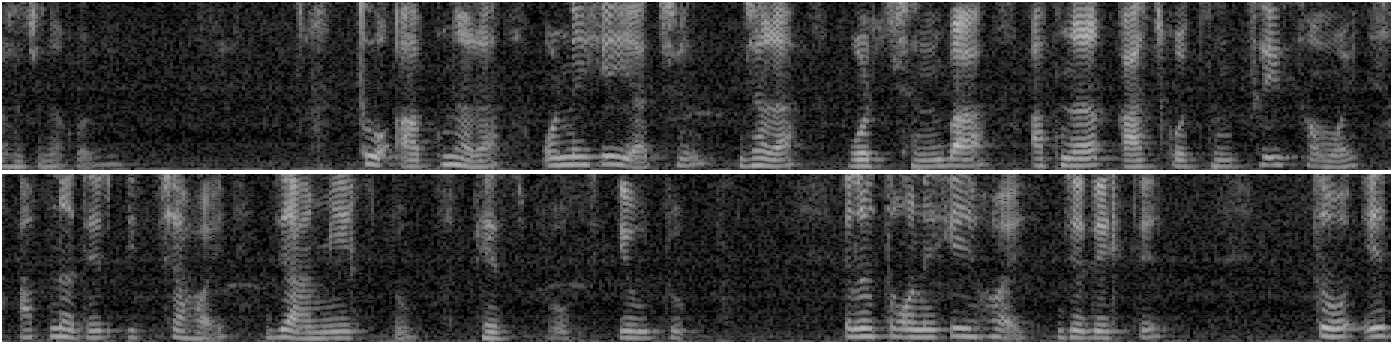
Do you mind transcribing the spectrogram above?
আলোচনা করব। তো আপনারা অনেকেই আছেন যারা পড়ছেন বা আপনারা কাজ করছেন, সেই সময় আপনাদের ইচ্ছা হয় যে আমি একটু ফেসবুক ইউটিউব এগুলো তো অনেকেই হয় যে দেখতে তো এর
